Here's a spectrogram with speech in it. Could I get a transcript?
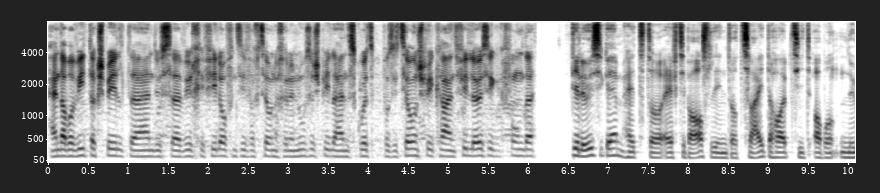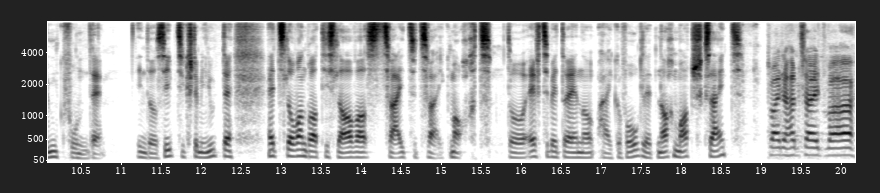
haben aber weitergespielt, äh, haben uns äh, wirklich viele Offensivaktionen können rausspielen, haben ein gutes Positionsspiel gehabt, haben viele Lösungen gefunden. Die Lösungen hat der FC Basel in der zweiten Halbzeit aber nicht mehr gefunden. In der 70. Minute hat Slovan Bratislava das 2 zu 2 gemacht. Der FCB-Trainer Heiko Vogel hat nach dem Match gesagt, die zweite Halbzeit war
